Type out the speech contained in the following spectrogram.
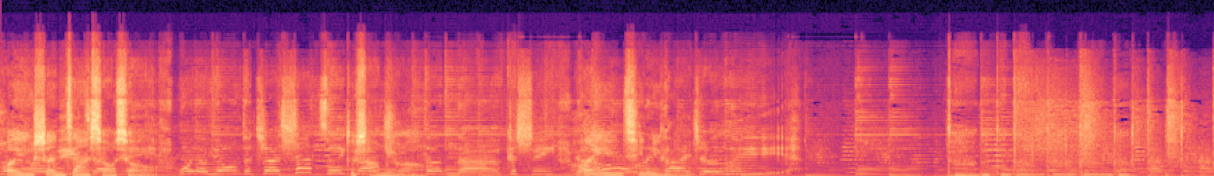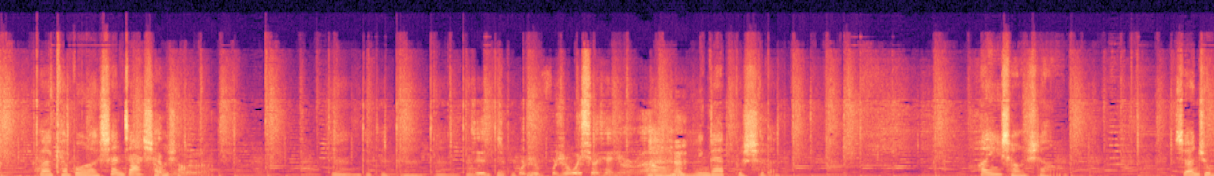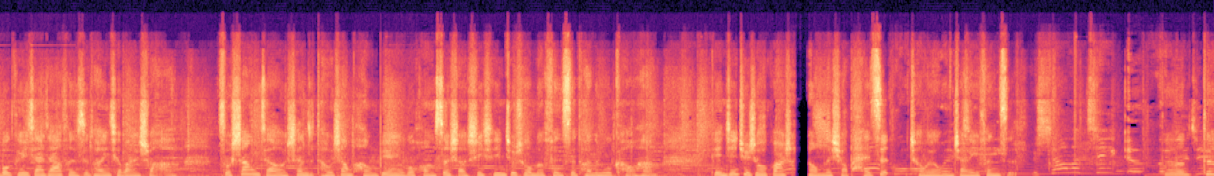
欢迎善家小小，这啥名啊？欢迎青柠檬。哒哒哒哒哒哒，对，开播了，善家小小。哒哒哒哒哒，这这不是不是我小仙女吧？嗯，应该不是的。欢迎小小，喜欢主播可以加加粉丝团一起玩耍啊！左上角扇子头像旁边有个黄色小心心，就是我们粉丝团的入口哈。点进去之后挂上我们的小牌子，成为我们家的一份子。哒哒，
